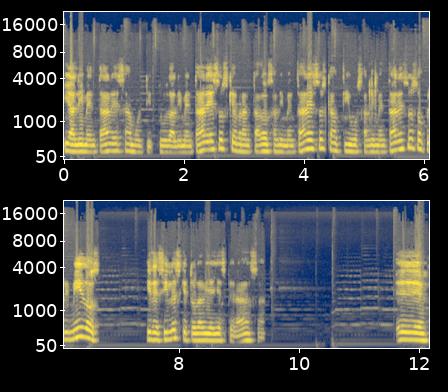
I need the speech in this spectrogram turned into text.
y alimentar esa multitud, alimentar esos quebrantados, alimentar esos cautivos, alimentar esos oprimidos y decirles que todavía hay esperanza. Eh,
